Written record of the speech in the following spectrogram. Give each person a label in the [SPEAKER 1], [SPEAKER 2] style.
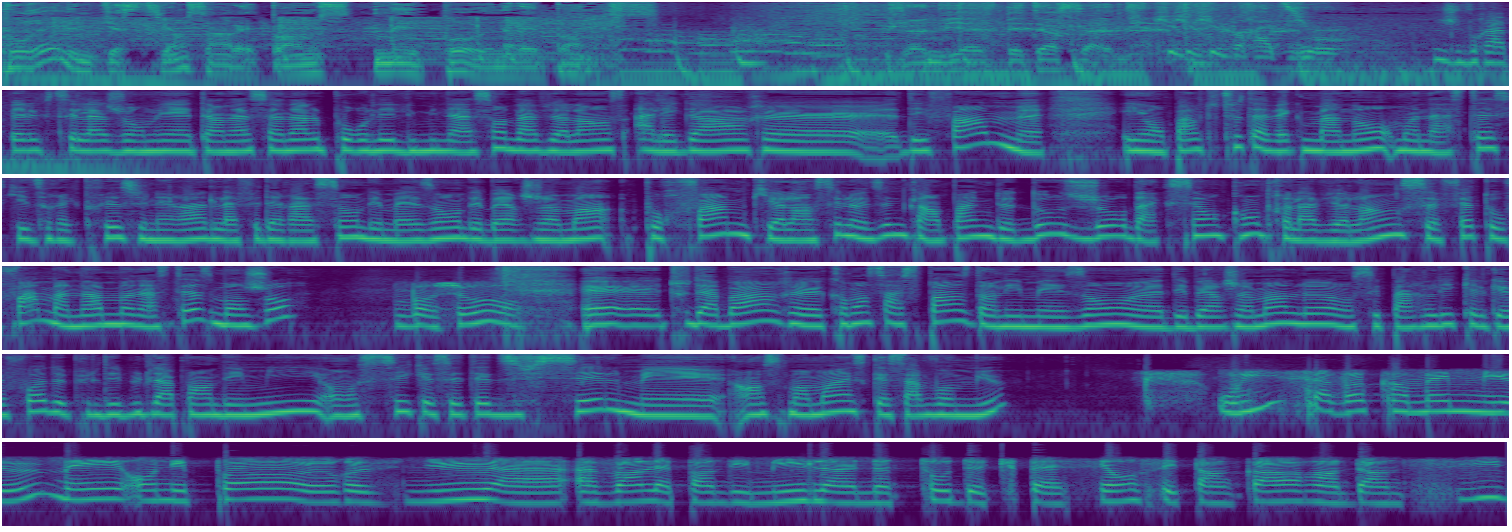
[SPEAKER 1] Pour elle, une question sans réponse n'est pas une réponse. Geneviève Peterson.
[SPEAKER 2] Cube Radio.
[SPEAKER 3] Je vous rappelle que c'est la journée internationale pour l'élimination de la violence à l'égard euh, des femmes. Et on parle tout de suite avec Manon Monastès, qui est directrice générale de la Fédération des maisons d'hébergement pour femmes, qui a lancé lundi une campagne de 12 jours d'action contre la violence faite aux femmes. Madame Monastès, bonjour.
[SPEAKER 4] Bonjour.
[SPEAKER 3] Euh, tout d'abord, euh, comment ça se passe dans les maisons euh, d'hébergement? Là, on s'est parlé quelques fois depuis le début de la pandémie. On sait que c'était difficile, mais en ce moment, est-ce que ça va mieux?
[SPEAKER 4] Oui, ça va quand même mieux, mais on n'est pas revenu à, avant la pandémie. Là, notre taux d'occupation, c'est encore en dents de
